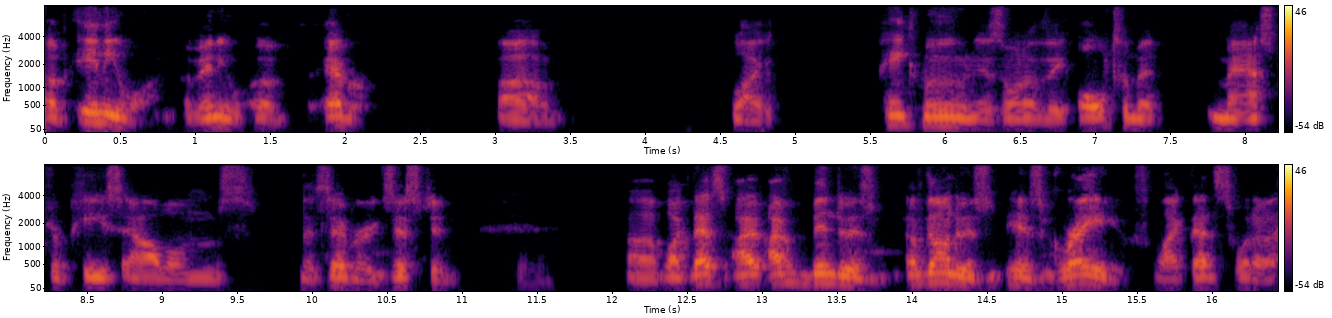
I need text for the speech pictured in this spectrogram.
of anyone of any of ever. Um, like Pink Moon is one of the ultimate masterpiece albums that's ever existed. Uh, like that's I, I've been to his I've gone to his his grave. Like that's what a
